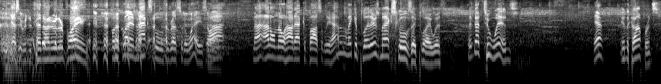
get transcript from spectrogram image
I guess it would depend on who they're playing. well, they're playing MAAC schools the rest of the way, so yeah. I, I don't know how that could possibly happen. Well, they can play. There's MAAC schools they play with. They've got two wins. Yeah. In the conference.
